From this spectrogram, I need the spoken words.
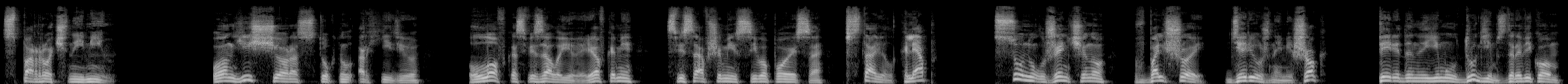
с порочной мин. Он еще раз стукнул орхидею, ловко связал ее веревками, свисавшими с его пояса, вставил кляп, сунул женщину в большой дерюжный мешок, переданный ему другим здоровяком,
